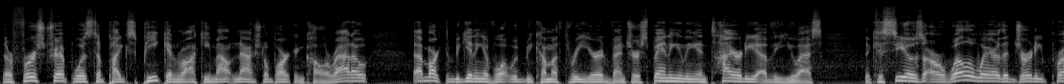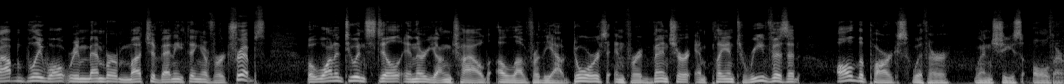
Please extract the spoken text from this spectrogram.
Their first trip was to Pikes Peak and Rocky Mountain National Park in Colorado. That marked the beginning of what would become a three year adventure spanning the entirety of the U.S. The Castillos are well aware that Journey probably won't remember much of anything of her trips, but wanted to instill in their young child a love for the outdoors and for adventure and plan to revisit all the parks with her when she's older.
